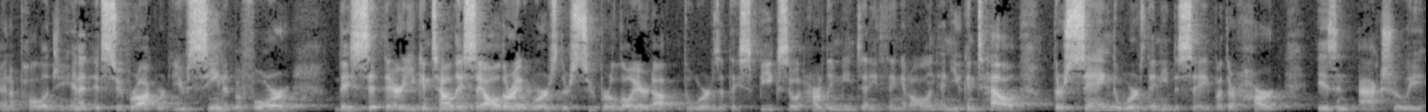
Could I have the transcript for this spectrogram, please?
an apology and it, it's super awkward you've seen it before they sit there. You can tell they say all the right words. They're super lawyered up the words that they speak so it hardly means anything at all. And, and you can tell they're saying the words they need to say but their heart isn't actually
